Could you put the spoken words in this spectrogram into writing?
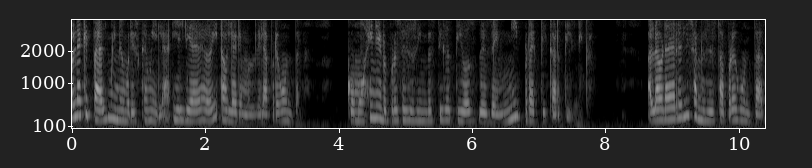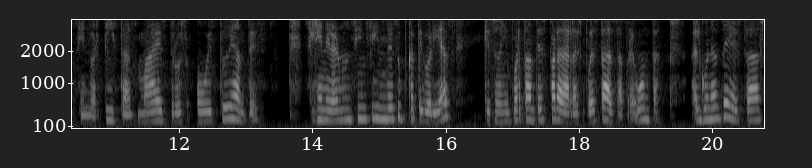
Hola, ¿qué tal? Mi nombre es Camila y el día de hoy hablaremos de la pregunta ¿Cómo genero procesos investigativos desde mi práctica artística? A la hora de realizarnos esta pregunta, siendo artistas, maestros o estudiantes, se generan un sinfín de subcategorías que son importantes para dar respuesta a esta pregunta. Algunas de estas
